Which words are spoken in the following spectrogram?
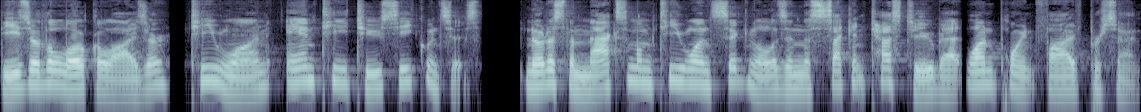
These are the localizer, T1, and T2 sequences. Notice the maximum T1 signal is in the second test tube at 1.5%.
